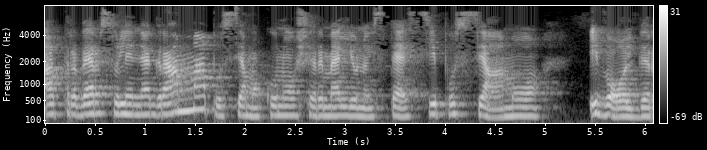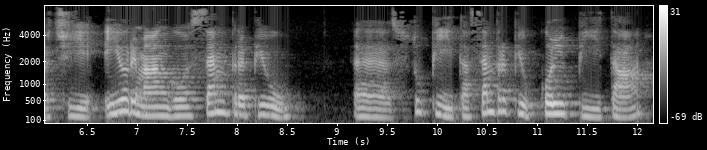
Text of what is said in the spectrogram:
Attraverso l'enneagramma possiamo conoscere meglio noi stessi e possiamo evolverci e io rimango sempre più eh, stupita, sempre più colpita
